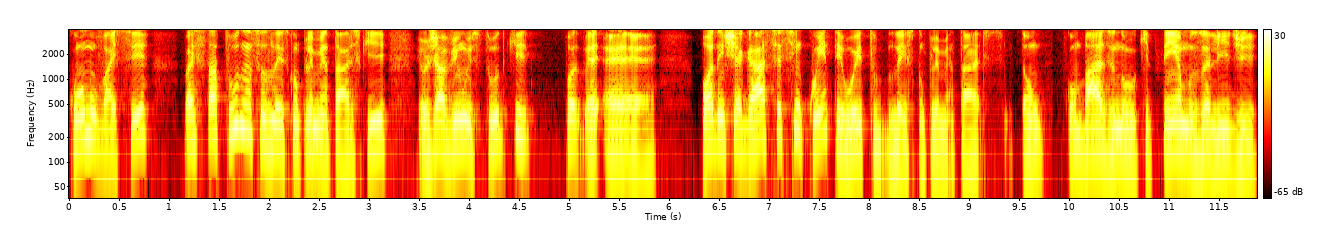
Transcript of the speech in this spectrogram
como vai ser vai estar tudo nessas leis complementares, que eu já vi um estudo que é, é, podem chegar a ser 58 leis complementares. Então, com base no que temos ali de,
